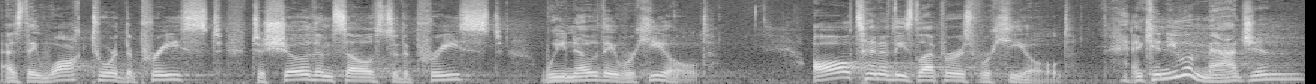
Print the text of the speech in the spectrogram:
as they walked toward the priest to show themselves to the priest, we know they were healed. All 10 of these lepers were healed. And can you imagine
